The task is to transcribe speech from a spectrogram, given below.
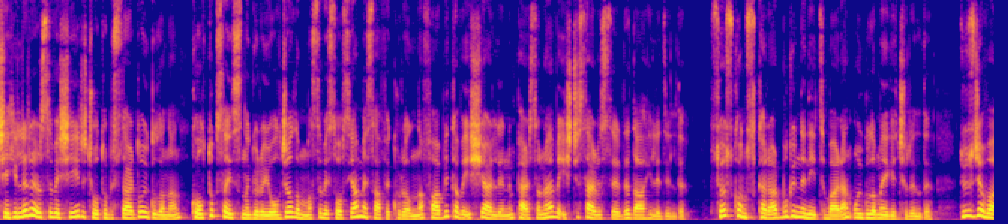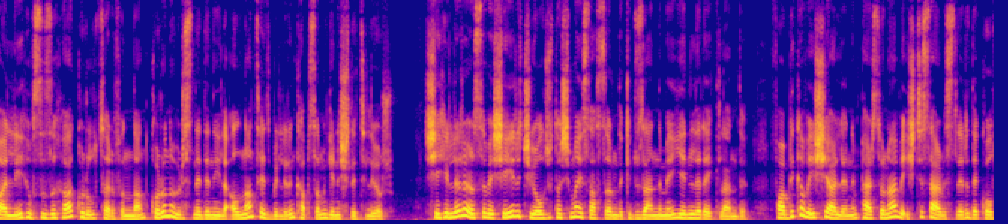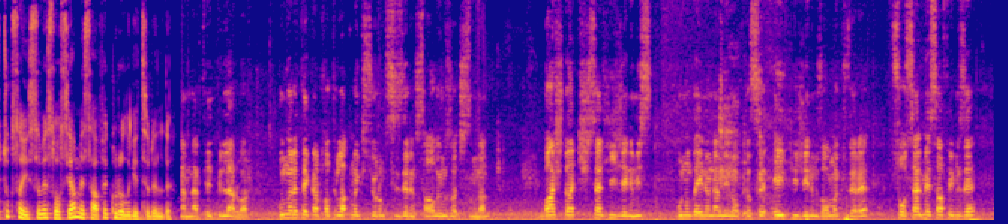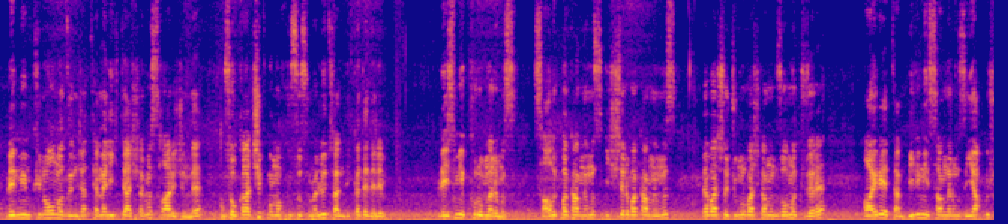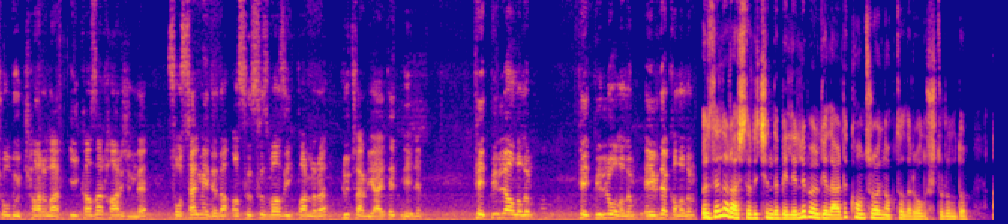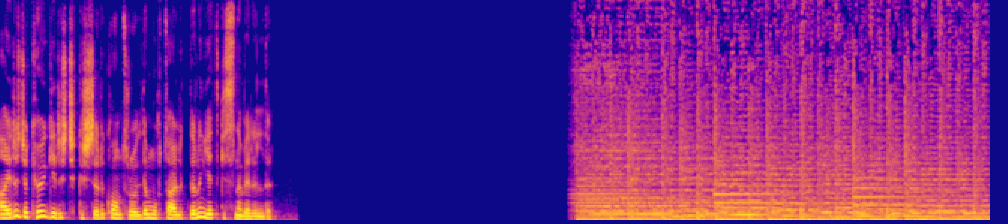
Şehirler arası ve şehir içi otobüslerde uygulanan koltuk sayısına göre yolcu alınması ve sosyal mesafe kuralına fabrika ve iş yerlerinin personel ve işçi servisleri de dahil edildi. Söz konusu karar bugünden itibaren uygulamaya geçirildi. Düzce Valiliği Hıfzı Zıha Kurulu tarafından koronavirüs nedeniyle alınan tedbirlerin kapsamı genişletiliyor. Şehirler arası ve şehir içi yolcu taşıma esaslarındaki düzenlemeye yenileri eklendi. Fabrika ve iş yerlerinin personel ve işçi servisleri de koltuk sayısı ve sosyal mesafe kuralı getirildi. tedbirler var. Bunları tekrar hatırlatmak istiyorum sizlerin sağlığınız açısından. Başta kişisel hijyenimiz, bunun da en önemli noktası el hijyenimiz olmak üzere sosyal mesafemize ve mümkün olmadığınca temel ihtiyaçlarımız haricinde sokağa çıkmama hususuna lütfen dikkat edelim. Resmi kurumlarımız, Sağlık Bakanlığımız, İçişleri Bakanlığımız ve başta Cumhurbaşkanlığımız olmak üzere ayrıyeten bilim insanlarımızın yapmış olduğu çağrılar, ikazlar haricinde sosyal medyada asılsız bazı ihbarlara lütfen riayet etmeyelim. Tedbirli alalım, tedbirli olalım, evde kalalım. Özel araçlar için de belirli bölgelerde kontrol noktaları oluşturuldu. Ayrıca köy giriş çıkışları kontrolde muhtarlıkların yetkisine verildi.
